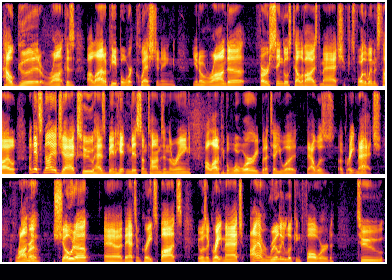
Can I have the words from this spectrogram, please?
how good Ronda, because a lot of people were questioning, you know, Ronda first singles televised match for the women's title against Nia Jax, who has been hit and miss sometimes in the ring. A lot of people were worried, but I tell you what, that was a great match. Ronda Right. showed up. Uh, they had some great spots. It was a great match. I am really looking forward to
